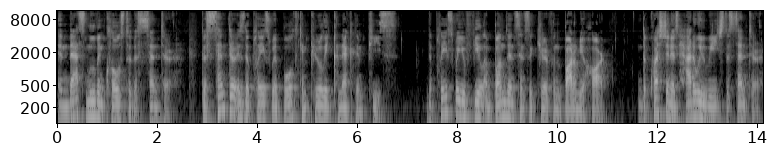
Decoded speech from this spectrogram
And that's moving close to the center. The center is the place where both can purely connect in peace. The place where you feel abundance and secure from the bottom of your heart. The question is, how do we reach the center?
